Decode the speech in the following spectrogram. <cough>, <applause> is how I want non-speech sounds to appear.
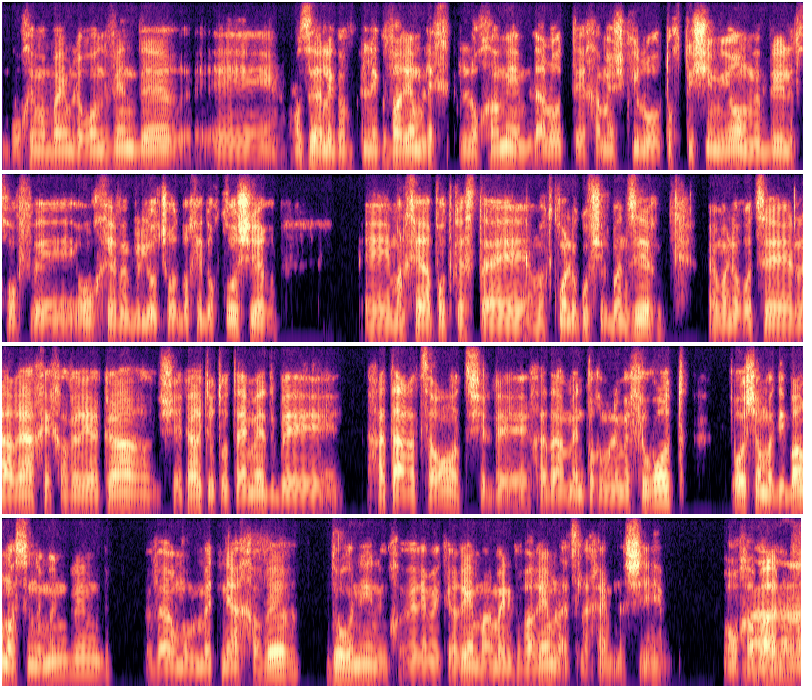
ברוכים הבאים לרון וינדר, אה, עוזר לגב, לגברים, לוחמים, לעלות אה, חמש קילו תוך 90 יום מבלי לדחוף אה, אוכל ומבלי להיות שעות בחדר כושר, אה, מנחה הפודקאסט אה, המתכון לגוף של בנזיר. היום אני רוצה לארח אה, חבר יקר שהכרתי אותו, את האמת, באחת ההרצאות של אה, אחד המנטורים למכירות. פה שם דיברנו, עשינו mingling, והיום הוא באמת נהיה חבר. דור נינו, חברים יקרים, מאמן גברים להצלחה עם נשים. ברוך הבא, אלוף.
